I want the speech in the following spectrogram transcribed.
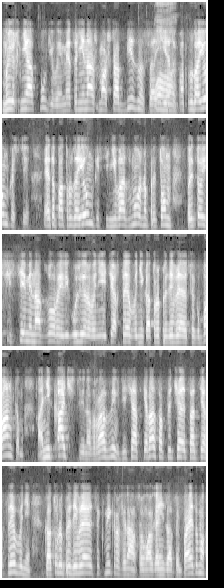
мы их не отпугиваем. Это не наш масштаб бизнеса, а. и это по трудоемкости. Это по трудоемкости невозможно при, том, при той системе надзора и регулирования и тех требований, которые предъявляются к банкам, они качественно, в разы, в десятки раз отличаются от тех требований, которые предъявляются к микрофинансовым организациям. Поэтому,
